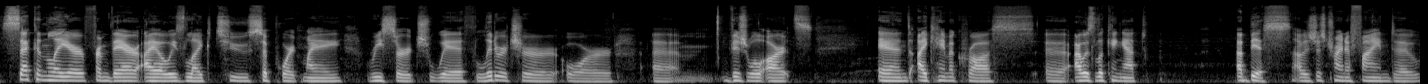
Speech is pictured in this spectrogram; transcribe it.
Second layer from there, I always like to support my research with literature or um, visual arts. And I came across, uh, I was looking at abyss. I was just trying to find uh,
